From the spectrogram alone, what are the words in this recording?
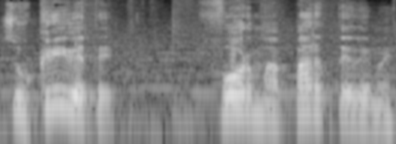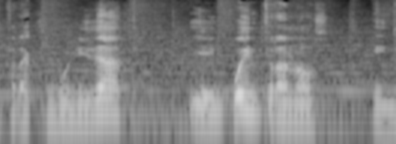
Suscríbete, forma parte de nuestra comunidad y encuéntranos en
